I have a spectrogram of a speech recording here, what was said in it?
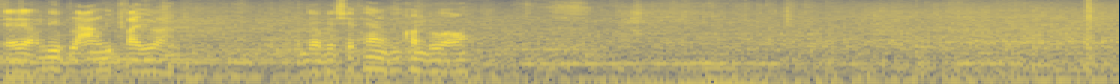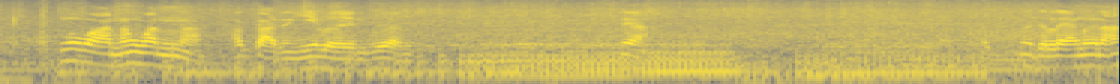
เดี๋ยวรีบล้างรีบไปดีกว่าเดี๋ยวไปเช็ดแห้งที่คอนโดเอาเมื่อวานทั้งวันอะ อากาศอย่างนี้เลยเพื่อน เนี่ย จะแรงด้วยนะ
